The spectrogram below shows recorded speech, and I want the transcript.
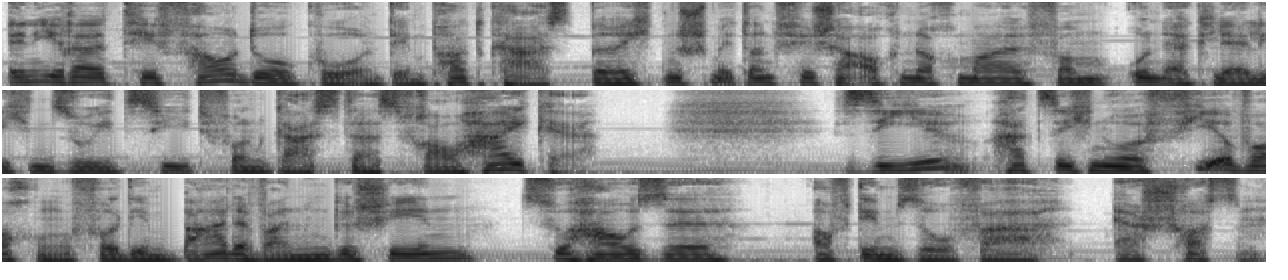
In ihrer TV-Doku und dem Podcast berichten Schmidt und Fischer auch nochmal vom unerklärlichen Suizid von Gasters Frau Heike. Sie hat sich nur vier Wochen vor dem Badewannengeschehen zu Hause auf dem Sofa erschossen.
